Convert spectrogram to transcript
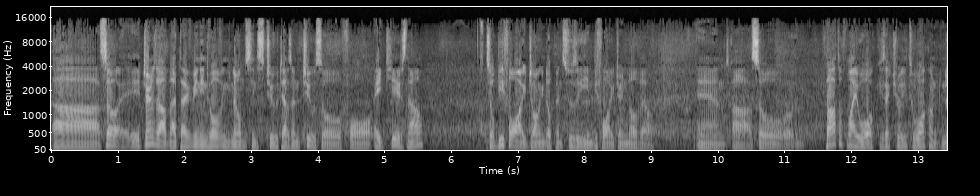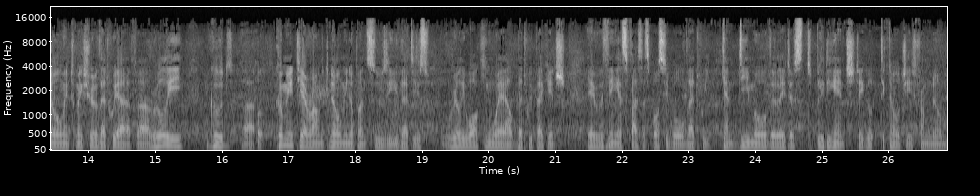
Uh, so it turns out that I've been involved in GNOME since 2002, so for eight years now. So before I joined OpenSUSE and before I joined Novell. And uh, so part of my work is actually to work on GNOME and to make sure that we have a really good uh, community around GNOME in OpenSUSE that is really working well, that we package everything as fast as possible, that we can demo the latest bleeding edge tech- technologies from GNOME.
